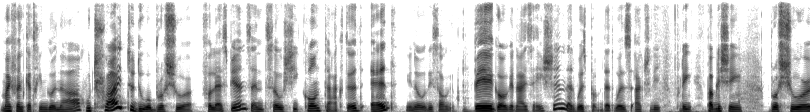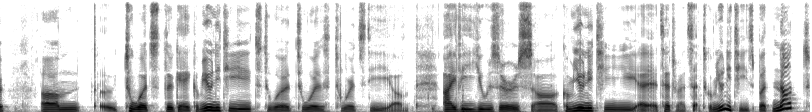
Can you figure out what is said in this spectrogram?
my friend Catherine Gonnard, who tried to do a brochure for lesbians, and so she contacted AIDES, you know, this big organization that was that was actually putting publishing brochure um, towards the gay community, toward, towards towards the um, IV users uh, community, etc., etc., communities, but not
